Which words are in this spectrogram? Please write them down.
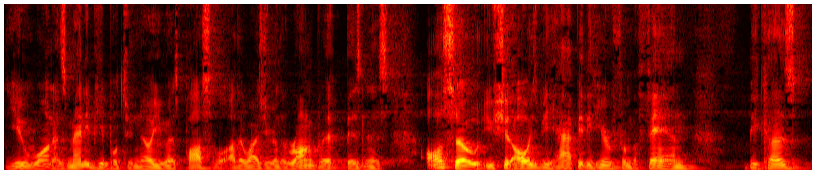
you want as many people to know you as possible. Otherwise, you're in the wrong business. Also, you should always be happy to hear from a fan because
